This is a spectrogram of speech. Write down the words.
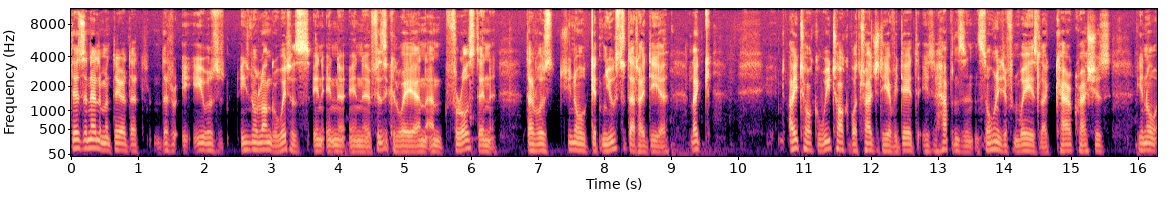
there's an element there that that he was he's no longer with us in in in a physical way, and and for us then that was you know getting used to that idea. Like I talk, we talk about tragedy every day. It happens in so many different ways, like car crashes. You know,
